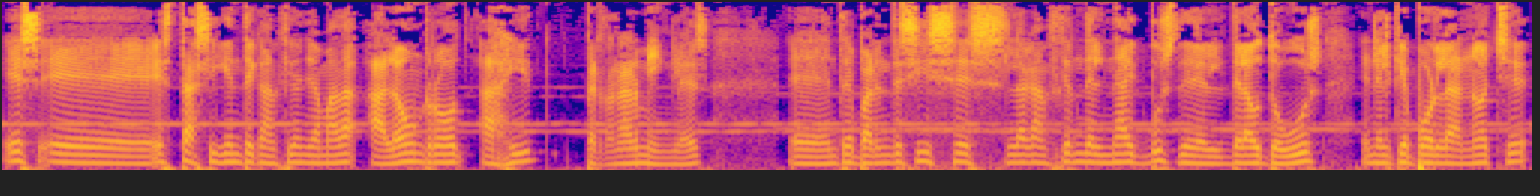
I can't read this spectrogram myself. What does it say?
es eh, esta siguiente canción llamada Alone Road Ahead, perdonad mi inglés, eh, entre paréntesis es la canción del Nightbus, del, del autobús, en el que por la noche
